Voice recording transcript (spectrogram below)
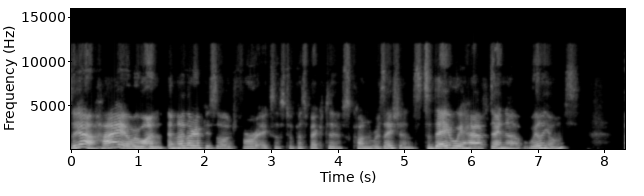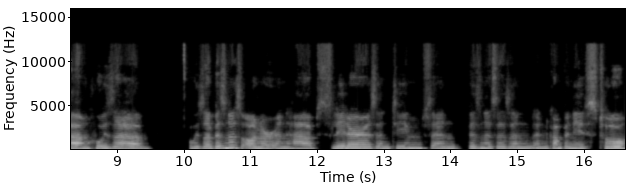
So, yeah, hi everyone. Another episode for Access 2 Perspectives Conversations. Today we have Dana Williams, um, who's a who's a business owner and helps leaders and teams and businesses and, and companies to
